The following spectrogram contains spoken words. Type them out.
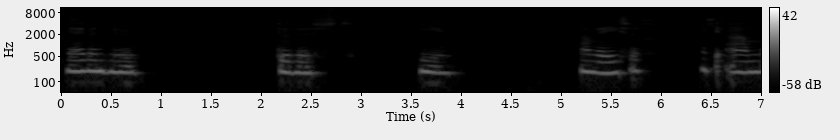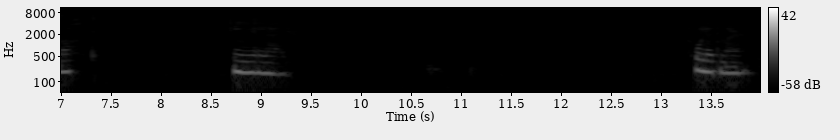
Jij bent nu bewust hier aanwezig met je aandacht in je lijf. Voel het maar.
